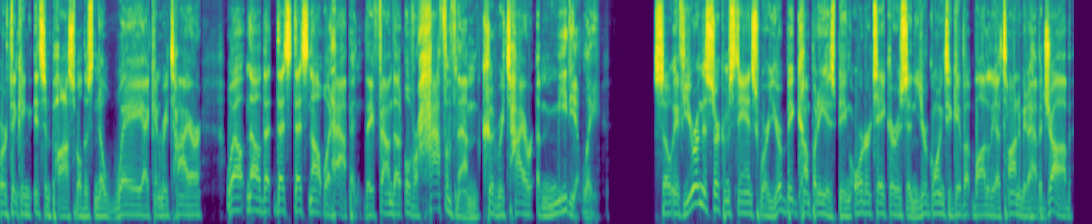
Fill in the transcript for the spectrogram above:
were thinking it's impossible. There's no way I can retire. Well, no, that, that's that's not what happened. They found out over half of them could retire immediately. So if you're in the circumstance where your big company is being order takers and you're going to give up bodily autonomy to have a job,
